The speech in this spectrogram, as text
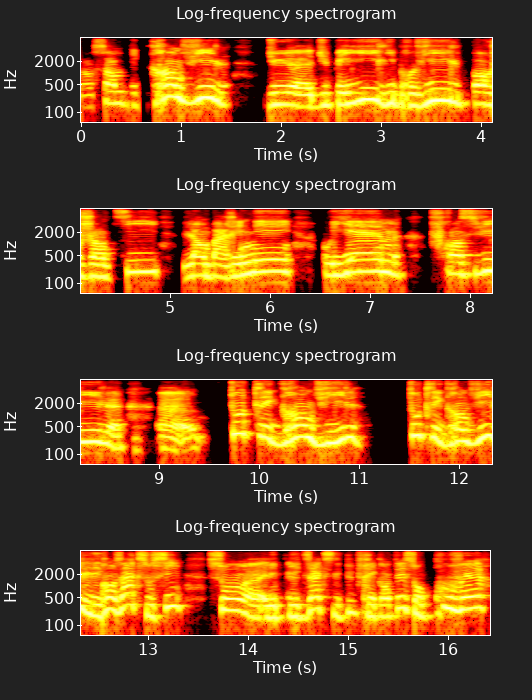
l'ensemble des grandes villes du, pays, Libreville, Port-Gentil, Lambaréné, Oyem, Franceville, euh, toutes les grandes villes, toutes les grandes villes les grands axes aussi euh, les, axes les plus fréquentés sont couverts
